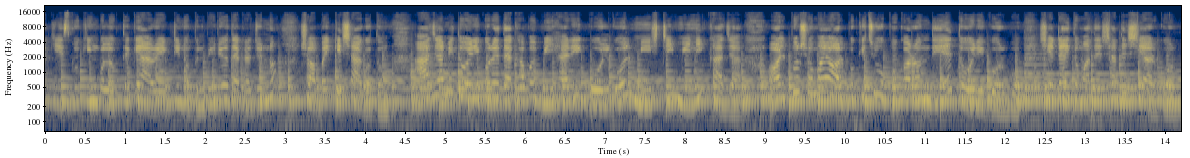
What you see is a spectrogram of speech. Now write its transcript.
জাকিস কুকিং ব্লগ থেকে আরও একটি নতুন ভিডিও দেখার জন্য সবাইকে স্বাগতম আজ আমি তৈরি করে দেখাবো বিহারি গোল গোল মিষ্টি মিনি খাজা অল্প সময় অল্প কিছু উপকরণ দিয়ে তৈরি করব। সেটাই তোমাদের সাথে শেয়ার করব।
